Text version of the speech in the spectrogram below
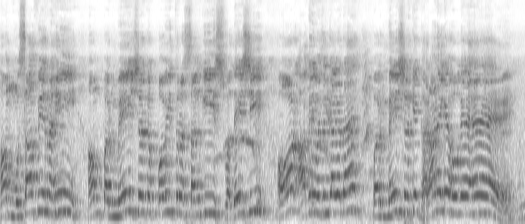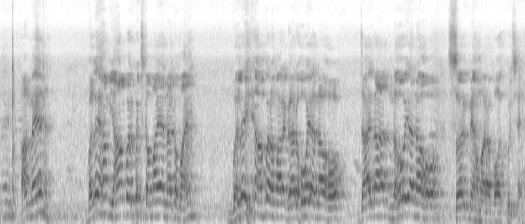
हम मुसाफिर नहीं, हम परमेश्वर के पवित्र संगी, स्वदेशी, और आखिरी वचन क्या कहता है? परमेश्वर के घराने के हो गए हैं। भले हम यहाँ पर कुछ कमाए या ना कमाए, भले यहाँ पर हमारा घर हो या ना हो, जायदाद न हो या ना हो, स्वर्ग में हमारा बहुत कुछ है।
